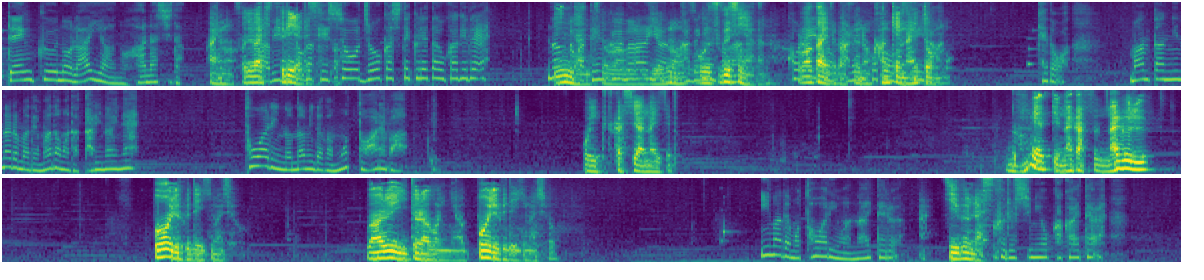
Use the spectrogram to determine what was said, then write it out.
天空のライアーの話だあ、でもそれは旅失礼やです結晶を浄化してくれたおかげでいないんとか天空のライアーの風お美しいんやから若いとかそういうの関係ないと思うけど満タンになるまでまだまだ足りないねトワリンの涙がもっとあればおいくつか知らないけど。どうやって泣かす殴る暴力でいきましょう。悪いドラゴンには暴力でいきましょう。今でもトワリンは泣いてる。十分らしい。苦しみを抱えて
